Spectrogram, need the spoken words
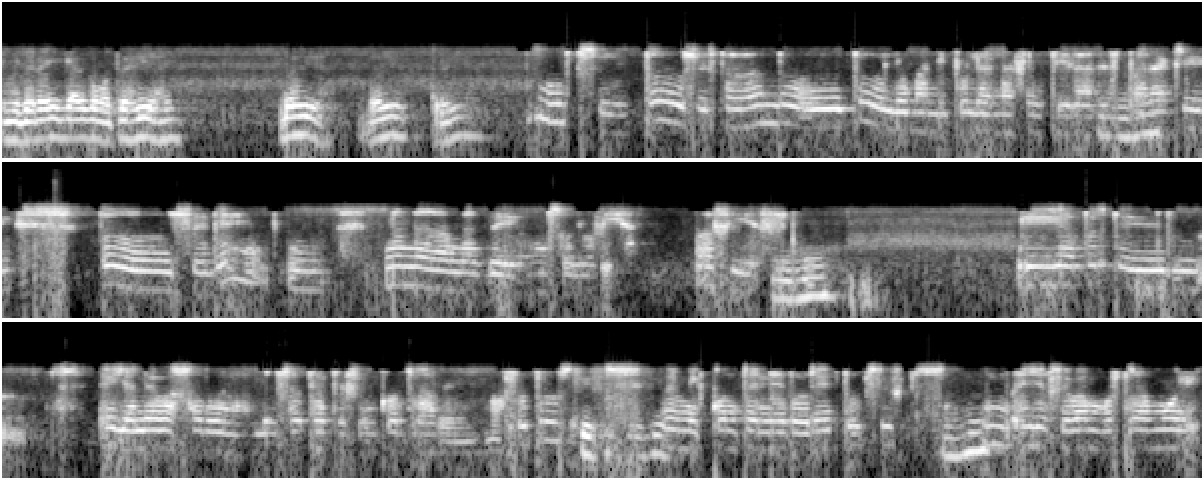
y me tendré que quedar como tres días ahí dos días dos días tres días Sí, todo se está dando, todo lo manipulan las entidades para que todo se dé, mm, no nada más de un solo día. Así es. Y aparte, el- ella le ha bajado a los ataques en contra de nosotros, sí sí sí, sí. de mi contenedor. Entonces, mm, ella se va a mostrar muy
